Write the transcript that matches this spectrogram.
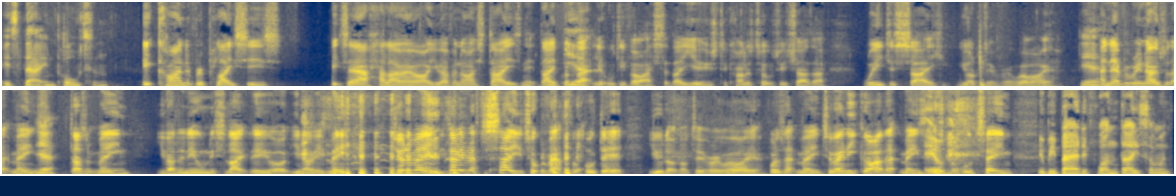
it's that important. it kind of replaces it's our hello how are you have a nice day isn't it they've got Yeah. that little device that they use to kind of talk to each other we just say you're not doing very well are you Yeah. and everybody knows what that means Yeah. doesn't mean you've had an illness lately or you know it means do you know what I mean you don't even have to say you're talking about football dear you lot not doing very well are you what does that mean to any guy that means It'll his football team It'll be bad if one day someone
